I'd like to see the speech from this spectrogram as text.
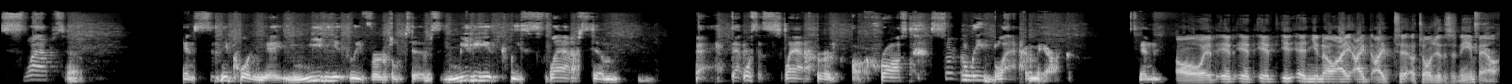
slaps him, and Sidney Poitier immediately Virgil Tibbs immediately slaps him back. That was a slap across certainly Black America. And oh, it it, it it, it and you know I I, I, t- I told you this in email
